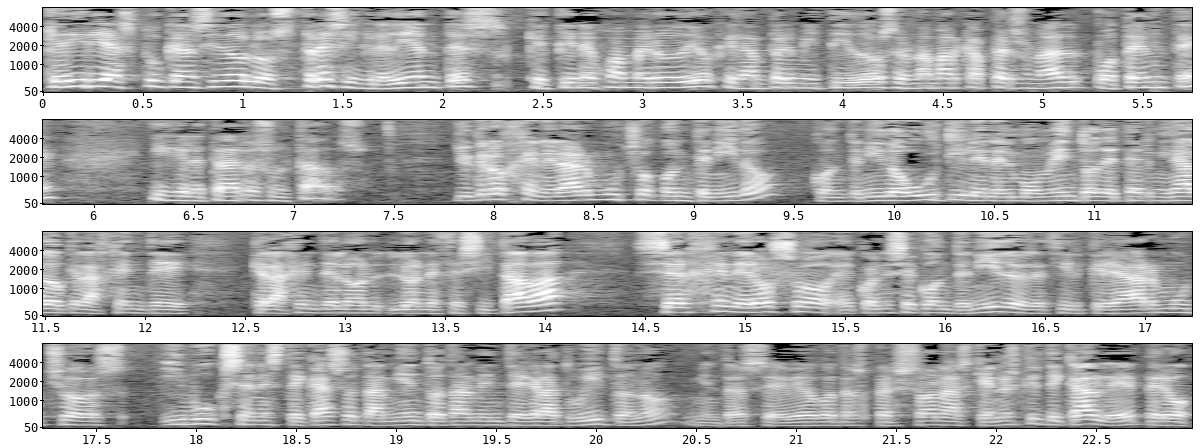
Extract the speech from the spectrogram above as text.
¿Qué dirías tú que han sido los tres ingredientes que tiene Juan Merodio que le han permitido ser una marca personal potente y que le trae resultados? Yo creo generar mucho contenido, contenido útil en el momento determinado que la gente, que la gente lo, lo necesitaba, ser generoso eh, con ese contenido, es decir, crear muchos ebooks en este caso también totalmente gratuito, ¿no? Mientras eh, veo que otras personas, que no es criticable, ¿eh? pero,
